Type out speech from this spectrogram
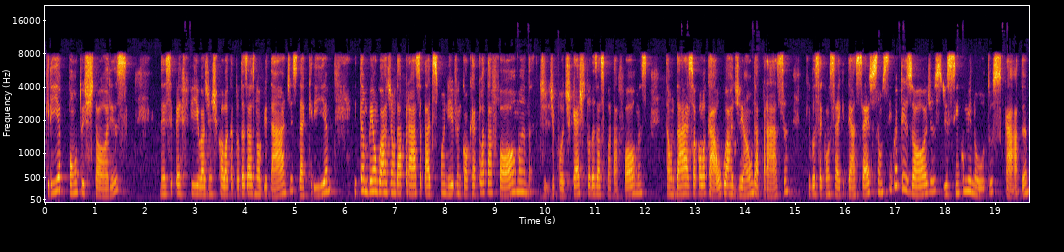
cria.histórias. Nesse perfil a gente coloca todas as novidades da CRIA e também o Guardião da Praça está disponível em qualquer plataforma de, de, podcast, todas as plataformas. Então dá, é só colocar o Guardião da Praça que você consegue ter acesso. São cinco episódios de cinco minutos cada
